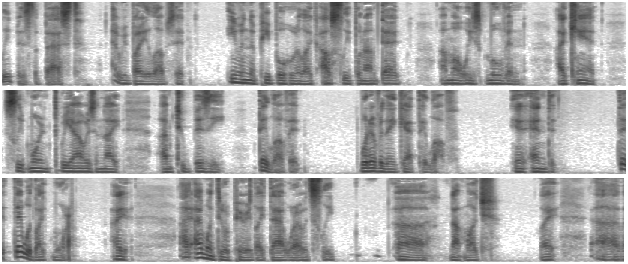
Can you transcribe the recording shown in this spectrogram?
sleep is the best. Everybody loves it. Even the people who are like, I'll sleep when I'm dead. I'm always moving. I can't sleep more than three hours a night. I'm too busy. They love it. Whatever they get, they love. And they, they would like more. I, I, I went through a period like that where I would sleep uh, not much, like uh,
